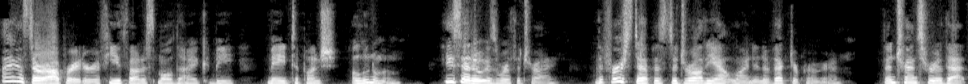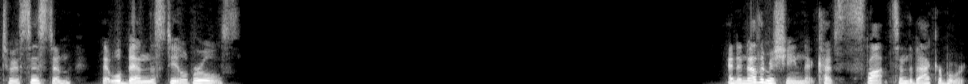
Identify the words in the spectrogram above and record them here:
I asked our operator if he thought a small die could be made to punch aluminum. He said it was worth a try. The first step is to draw the outline in a vector program, then transfer that to a system that will bend the steel rules. And another machine that cuts slots in the backer board.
